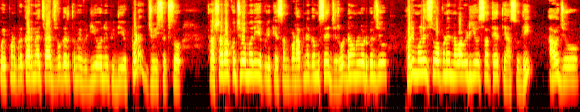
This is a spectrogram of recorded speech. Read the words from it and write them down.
કોઈ પણ પ્રકારના ચાર્જ વગર તમે વીડિયો અને પીડીએફ પણ જોઈ શકશો. આશા રાખું છું અમારી એપ્લિકેશન પણ આપને ગમશે. જરૂર ડાઉનલોડ કરજો. ફરી મળીશું આપણે નવા વીડિયો સાથે. ત્યાં સુધી આવજો.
